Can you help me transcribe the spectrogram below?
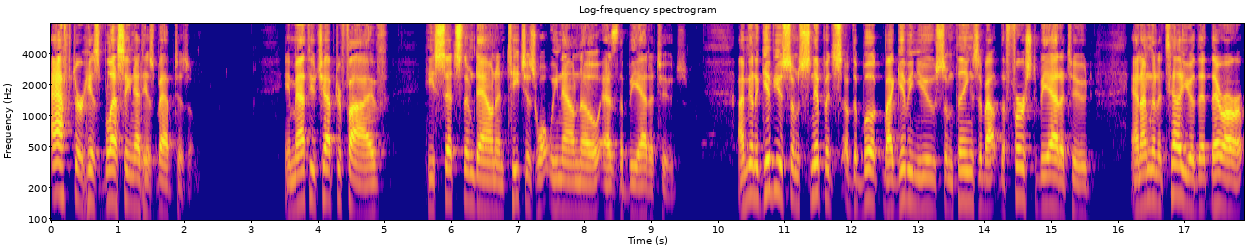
after his blessing at his baptism. In Matthew chapter 5, he sets them down and teaches what we now know as the Beatitudes. I'm going to give you some snippets of the book by giving you some things about the first Beatitude, and I'm going to tell you that there are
